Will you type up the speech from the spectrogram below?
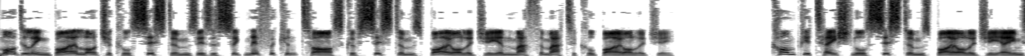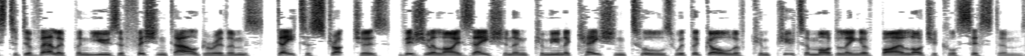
Modeling biological systems is a significant task of systems biology and mathematical biology. Computational systems biology aims to develop and use efficient algorithms, data structures, visualization and communication tools with the goal of computer modeling of biological systems.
